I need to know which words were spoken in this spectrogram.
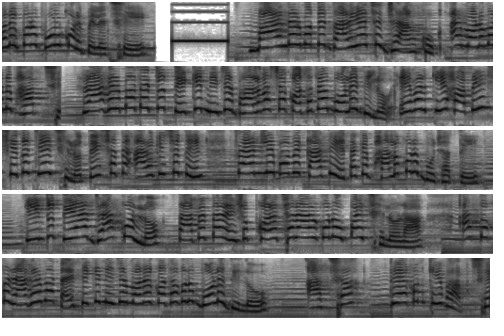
অনেক বড় ভুল করে ফেলেছে। এবার কি হবে সে তো চেয়েছিল তের সাথে আরও কিছুদিন ফ্রেন্ডলি ভাবে কাটিয়ে তাকে ভালো করে বোঝাতে। কিন্তু তে আর যা করল, তাতে তার এসব করা ছাড়া আর কোনো উপায় ছিল না। আর তখন রাগের মাথায় তেকে নিজের মনের কথাগুলো বলে দিল। আচ্ছা তে এখন কি ভাবছে?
